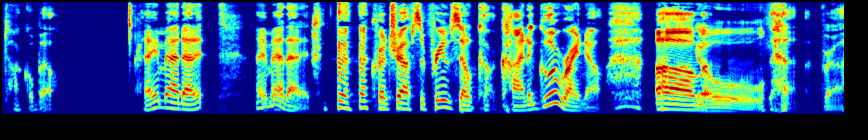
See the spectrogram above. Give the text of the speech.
Taco Bell. I ain't mad at it. I ain't mad at it. Crunchwrap Supreme sound kind of good right now. Um, Yo, bruh.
